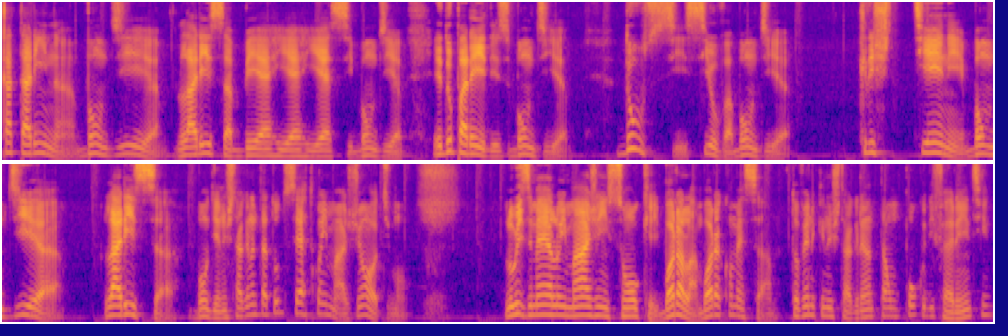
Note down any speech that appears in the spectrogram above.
Catarina, bom dia. Larissa BRRS, bom dia. Edu Paredes, bom dia. Dulce Silva, bom dia. Cristiane, bom dia. Larissa, bom dia. No Instagram tá tudo certo com a imagem, ótimo. Luiz Melo, imagem e som ok. Bora lá, bora começar. Tô vendo que no Instagram tá um pouco diferente,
